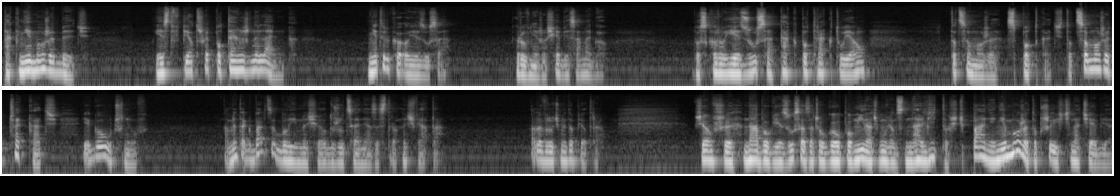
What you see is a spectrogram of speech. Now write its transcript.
Tak nie może być. Jest w Piotrze potężny lęk. Nie tylko o Jezusa, również o siebie samego. Bo skoro Jezusa tak potraktują, to co może spotkać, to co może czekać Jego uczniów? A my tak bardzo boimy się odrzucenia ze strony świata. Ale wróćmy do Piotra. Wziąwszy na bok Jezusa, zaczął go upominać, mówiąc: Na litość, panie, nie może to przyjść na ciebie.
